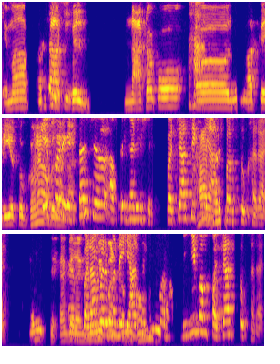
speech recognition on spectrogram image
એમાં પચાસ ફિલ્મ નાટકો વાત કરીએ તો ઘણા બધા એટલા જ આપણે ગણી શકીએ. પચાસ એક ની આસપાસ તો ખરા જ. બરાબર મને યાદ નથી મિનિમમ પચાસ તો ખરા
